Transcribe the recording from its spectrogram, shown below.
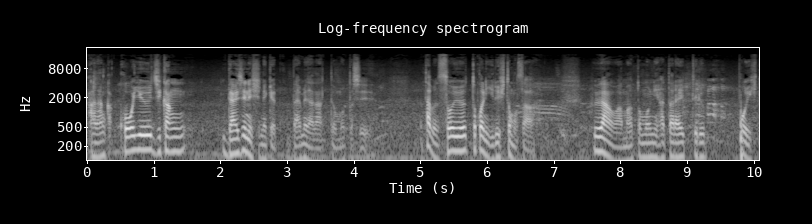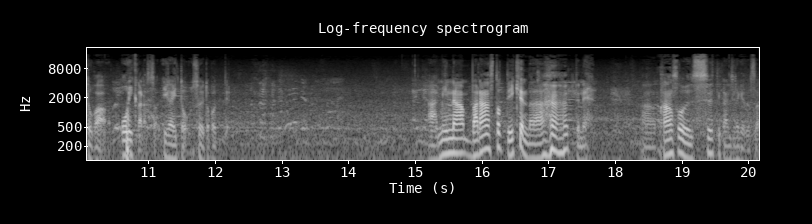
あなんかこういう時間大事にしなきゃダメだなって思ったし多分そういうとこにいる人もさ普段はまともに働いてるっぽい人が多いからさ意外とそういうとこって。あみんなバランス取って生きてんだなってね。あ感想薄って感じだけどさ。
